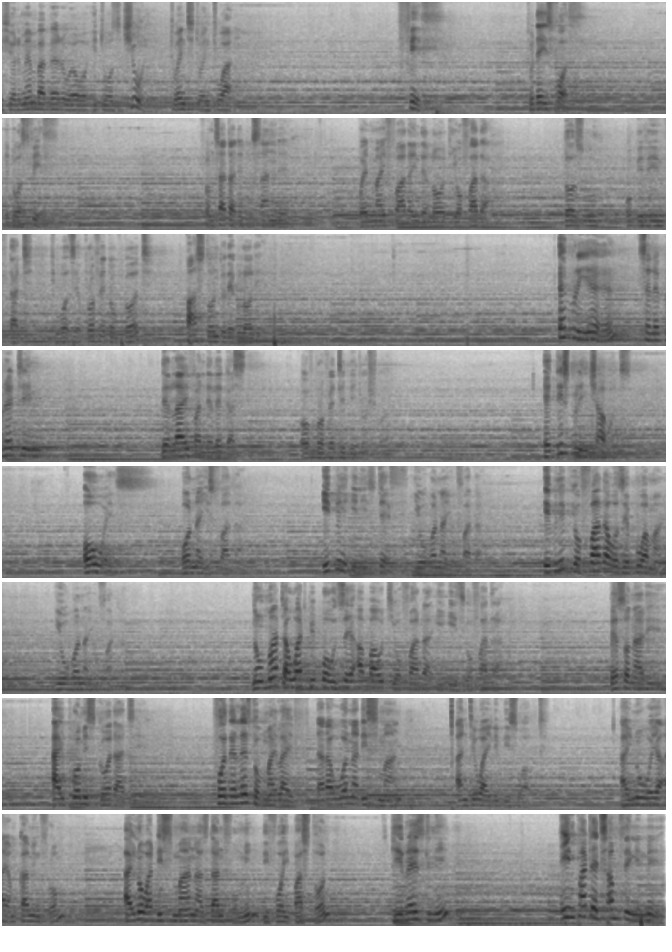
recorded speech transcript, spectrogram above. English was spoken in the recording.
If you remember very well, it was June 2021. 5th. Today is 4th. It was 5th. From Saturday to Sunday, when my father in the Lord, your father, those who, who believe that he was a prophet of God, passed on to the glory. Every year, celebrating the life and the legacy of Prophet TB Joshua. A disciplined child always honor his father. Even in his death, you honor your father. Even if your father was a poor man, you honor your father. No matter what people say about your father, he is your father. Personally, I promise God that uh, for the rest of my life, that I will honor this man until I leave this world. I know where I am coming from. I know what this man has done for me before he passed on. He raised me. He imparted something in me.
